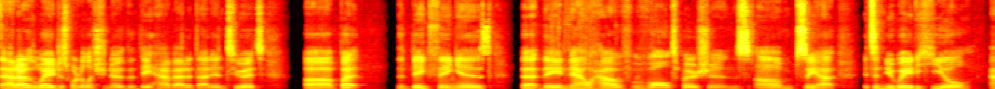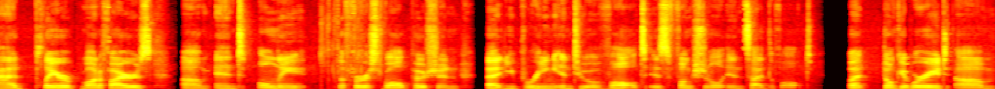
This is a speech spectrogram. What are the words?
that out of the way. Just wanted to let you know that they have added that into it. Uh, but the big thing is that they now have vault potions. Um, so yeah, it's a new way to heal, add player modifiers, um, and only the first vault potion that you bring into a vault is functional inside the vault. But don't get worried. Um,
